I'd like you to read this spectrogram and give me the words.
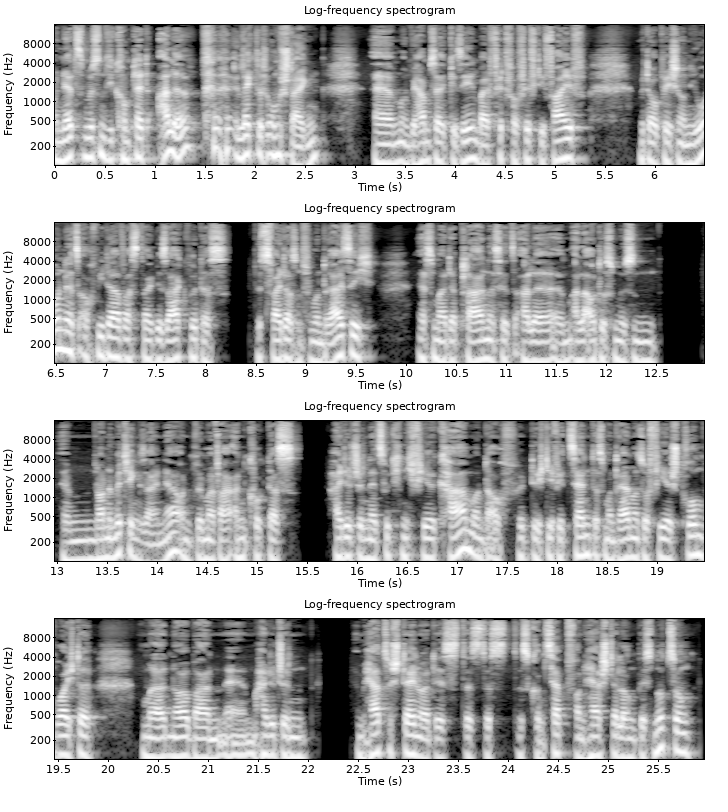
und jetzt müssen die komplett alle elektrisch umsteigen. Ähm, und wir haben es ja gesehen bei Fit for 55 mit der Europäischen Union jetzt auch wieder, was da gesagt wird, dass bis 2035 erstmal der Plan ist, jetzt alle, ähm, alle Autos müssen ähm, non-emitting sein. Ja? Und wenn man einfach anguckt, dass Hydrogen jetzt wirklich nicht viel kam und auch durch die Effizienz, dass man dreimal so viel Strom bräuchte, um erneuerbaren ähm, Hydrogen herzustellen oder das, das, das, das Konzept von Herstellung bis Nutzung,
